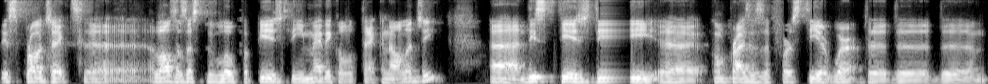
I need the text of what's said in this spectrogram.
this project uh, allows us to develop a PhD in medical technology. This PhD comprises a first year where the the the,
